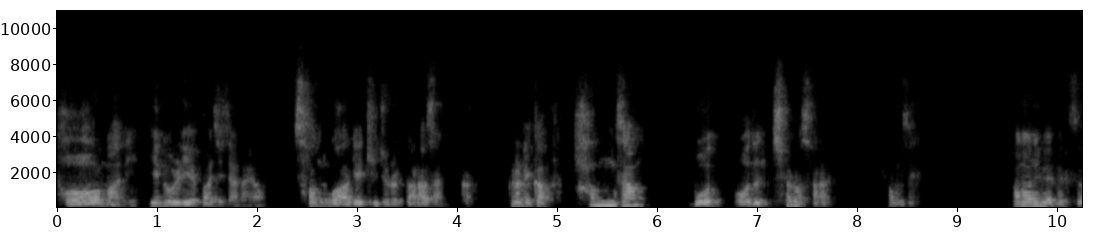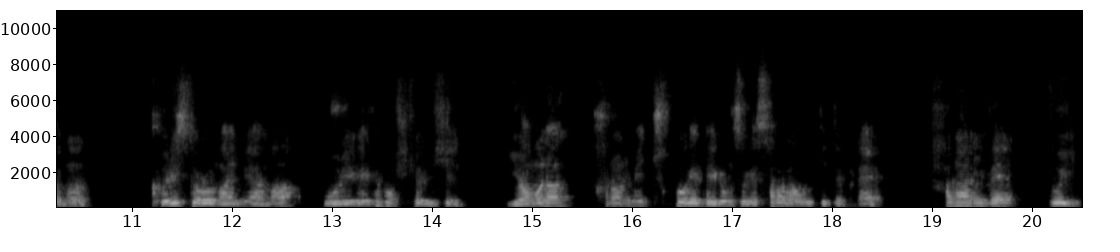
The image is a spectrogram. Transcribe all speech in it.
더 많이 이 논리에 빠지잖아요. 선과 악의 기준을 따라 사니까. 그러니까 항상 못 얻은 채로 살아요. 평생. 하나님의 백성은 그리스도로 말미암아 우리에게 회복시켜 주신 영원한 하나님의 축복의 배경 속에 살아가고 있기 때문에 하나님의 의,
